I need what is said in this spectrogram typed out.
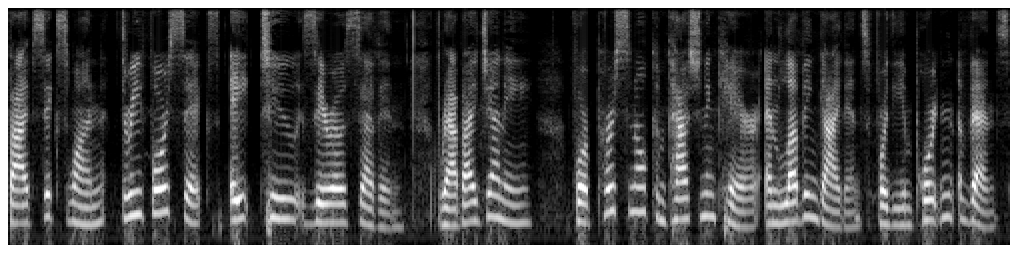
561 346 8207. Rabbi Jenny, for personal compassion and care and loving guidance for the important events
